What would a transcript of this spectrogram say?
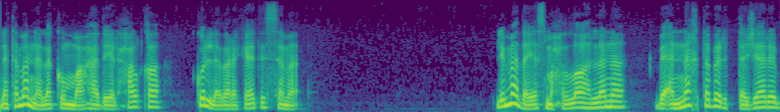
نتمنى لكم مع هذه الحلقة كل بركات السماء. لماذا يسمح الله لنا بأن نختبر التجارب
